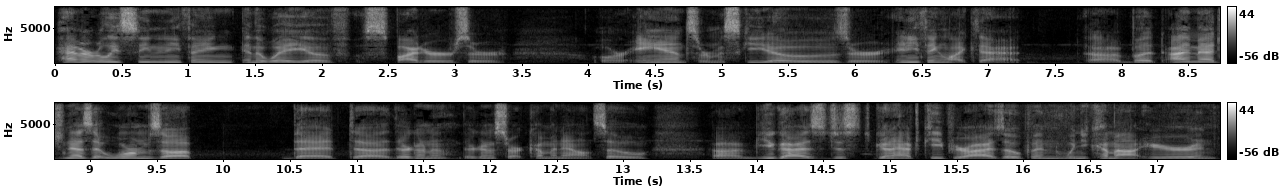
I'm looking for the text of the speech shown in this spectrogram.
haven't really seen anything in the way of spiders or or ants or mosquitoes or anything like that. Uh, but I imagine as it warms up, that uh, they're gonna they're gonna start coming out. So uh, you guys just gonna have to keep your eyes open when you come out here, and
